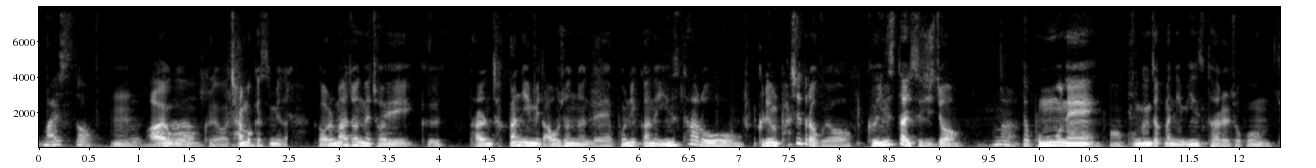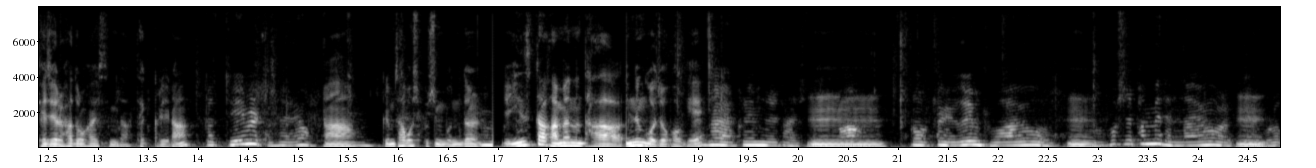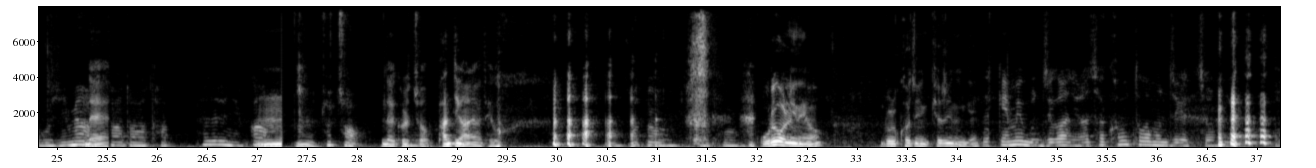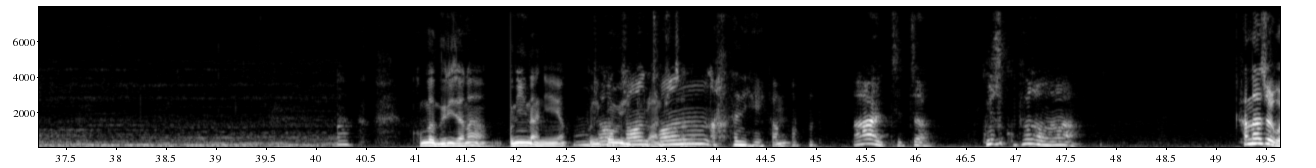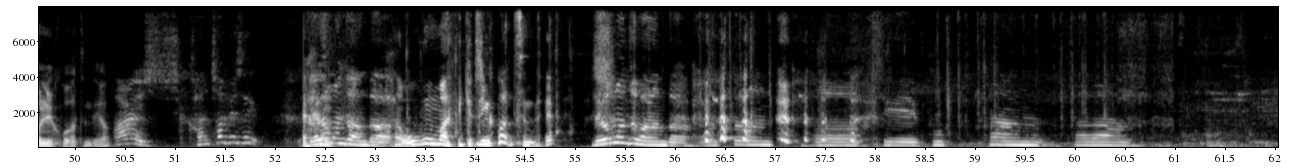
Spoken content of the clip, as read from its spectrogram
맛있어. 음, 그, 아이고 아. 그래요 잘 먹겠습니다 그 얼마 전에 저희 그 다른 작가님이 나오셨는데 보니까는 인스타로 그림을 파시더라고요 그 인스타 있으시죠? 네. 본문에 어, 엄경 작가님 인스타를 조금 게재를 하도록 하겠습니다 댓글이랑 그러니까 DM을 주세요. 아 음. 그림 사고 싶으신 분들 이제 인스타 가면은 다 있는 거죠 거기에 네, 그림들이 다 있으니까. 음, 어, 저 이 그림 좋아요. 음, 음, 혹시 판매됐나요? 이렇게 음. 물어보시면 네. 제가 다 답 해드리니까 음, 음. 좋죠. 네 그렇죠 반띵 안 해도 되고 그것도 그렇고. 오래 걸리네요 롤 커진 켜지는 게 내 게임이 문제가 아니라 제 컴퓨터가 문제겠죠. 겁나 느리잖아 본인 아니에요? 음, 본인 전, 컴이 전, 별로 안 좋잖아 전 아니에요. 응? 아 진짜 99%잖아. 하나절 걸릴 것 같은데요? 아이씨 간첩이 새. 내가 먼저 한다. 한 5분 만에 켜진 것 같은데? 내가 먼저 말한다. 어떤 어지 북한 사람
